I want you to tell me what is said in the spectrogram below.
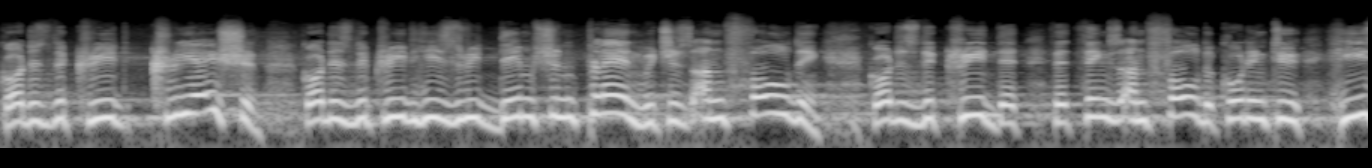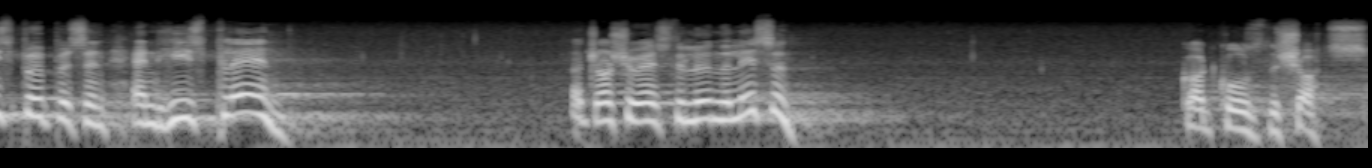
God has decreed creation. God has decreed His redemption plan, which is unfolding. God has decreed that, that things unfold according to His purpose and, and His plan. But Joshua has to learn the lesson. God calls the shots.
